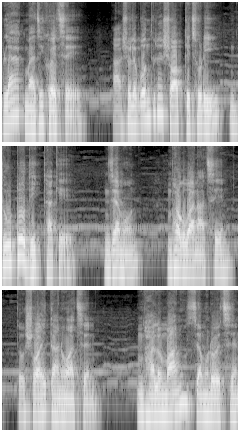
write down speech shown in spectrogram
ব্ল্যাক ম্যাজিক হয়েছে। আসলে বন্ধুরা সব কিছুরই দুটো দিক থাকে। যেমন, ভগবান আছেন তো শয়তানও আছেন। ভালো মানুষ যেমন রয়েছেন,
